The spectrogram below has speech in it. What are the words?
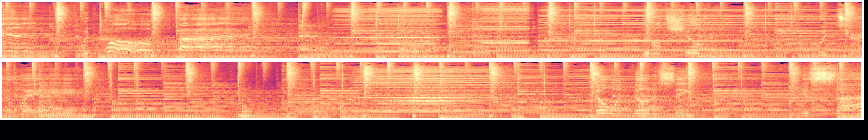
his silent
